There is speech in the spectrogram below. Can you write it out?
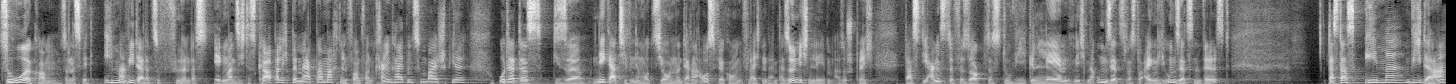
zur Ruhe kommen, sondern es wird immer wieder dazu führen, dass irgendwann sich das körperlich bemerkbar macht, in Form von Krankheiten zum Beispiel, oder dass diese negativen Emotionen und deren Auswirkungen vielleicht in deinem persönlichen Leben, also sprich, dass die Angst dafür sorgt, dass du wie gelähmt nicht mehr umsetzt, was du eigentlich umsetzen willst, dass das immer wieder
